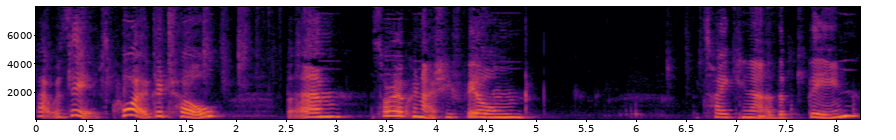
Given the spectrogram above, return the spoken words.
that was it. It's quite a good haul, but um, sorry I couldn't actually film the taking out of the bin.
